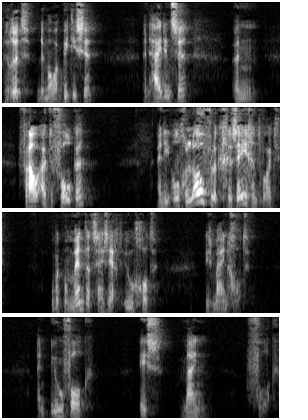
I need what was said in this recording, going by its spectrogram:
Rut, de Moabitische, een heidense, een vrouw uit de volken. En die ongelooflijk gezegend wordt op het moment dat zij zegt: Uw God is mijn God. En uw volk is mijn volk.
